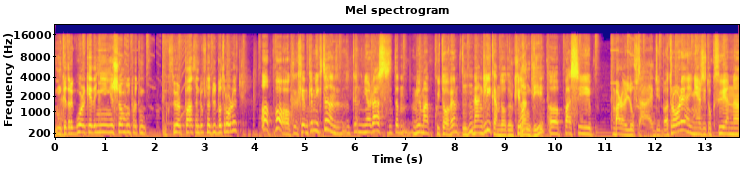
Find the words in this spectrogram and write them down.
më ke treguar ke edhe një një shembull për të kthyer pas në luftën e dytë botërore? O, oh, po, kem, kemi këtë një rast sa mirë ma kujtove, mm -hmm. në Angli ka ndodhur kjo. Në Angli? Uh, pasi mbaroi lufta e dytë botërore, njerëzit u kthyen në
